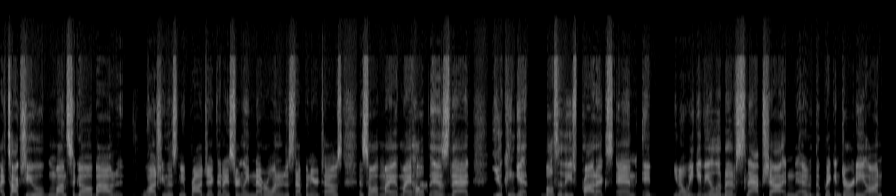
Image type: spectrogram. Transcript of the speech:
I talked to you months ago about launching this new project, and I certainly never wanted to step on your toes. And so my my hope is that you can get both of these products, and it you know we give you a little bit of snapshot and uh, the quick and dirty on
